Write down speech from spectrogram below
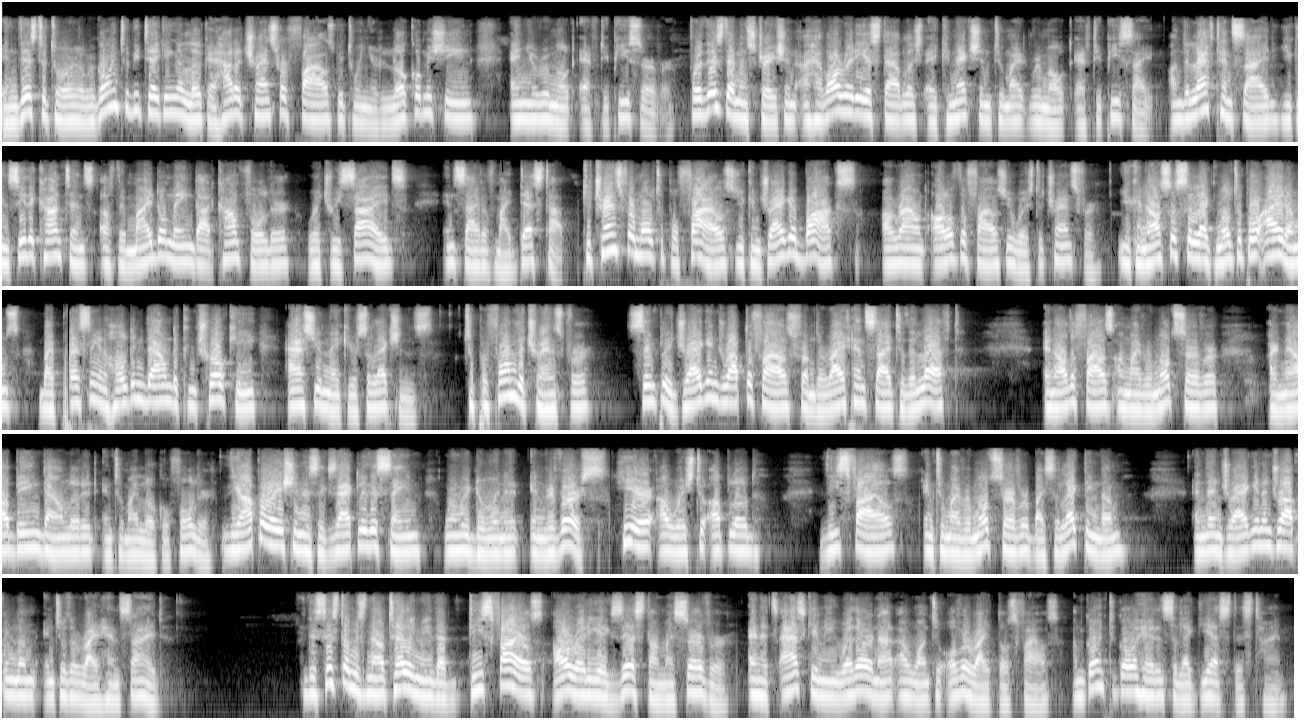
In this tutorial, we're going to be taking a look at how to transfer files between your local machine and your remote FTP server. For this demonstration, I have already established a connection to my remote FTP site. On the left-hand side, you can see the contents of the mydomain.com folder, which resides inside of my desktop. To transfer multiple files, you can drag a box around all of the files you wish to transfer. You can also select multiple items by pressing and holding down the control key as you make your selections. To perform the transfer, simply drag and drop the files from the right hand side to the left and all the files on my remote server are now being downloaded into my local folder. The operation is exactly the same when we're doing it in reverse. Here I wish to upload these files into my remote server by selecting them and then dragging and dropping them into the right hand side. The system is now telling me that these files already exist on my server and it's asking me whether or not I want to overwrite those files. I'm going to go ahead and select yes this time.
